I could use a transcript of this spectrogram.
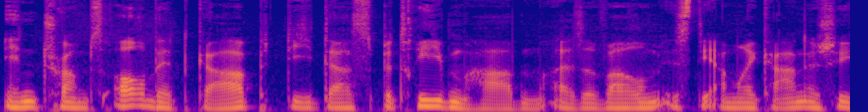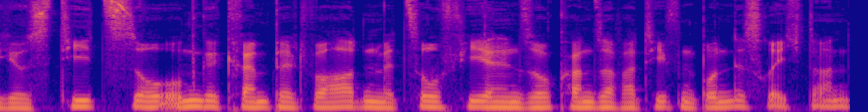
in Trumps Orbit gab, die das betrieben haben. Also warum ist die amerikanische Justiz so umgekrempelt worden mit so vielen so konservativen Bundesrichtern?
